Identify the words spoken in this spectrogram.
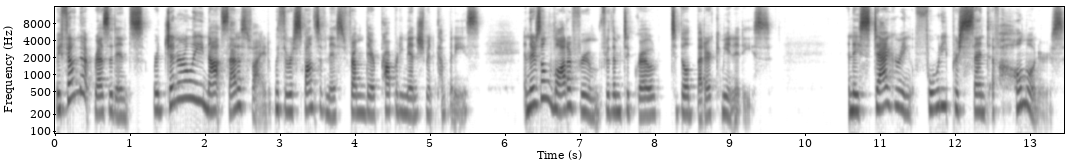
we found that residents were generally not satisfied with the responsiveness from their property management companies and there's a lot of room for them to grow to build better communities. And a staggering 40% of homeowners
